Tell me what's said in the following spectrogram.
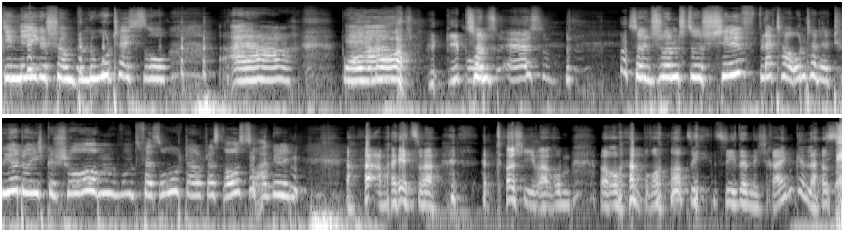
die Nägel schon blutig, so. Ah, ja, ja. Bronhort, gib Schon- uns Essen. So, schon so Schilfblätter unter der Tür durchgeschoben und versucht, da das rauszuangeln. Aber jetzt mal, Toshi, warum, warum hat Bronhort sie, sie denn nicht reingelassen?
